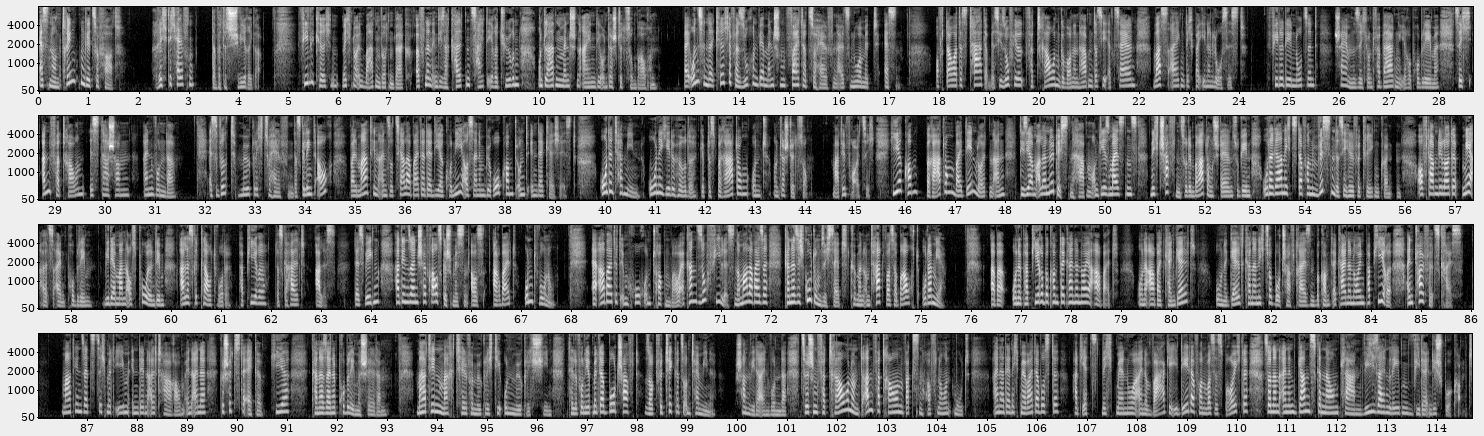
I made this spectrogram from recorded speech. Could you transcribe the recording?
Essen und Trinken geht sofort. Richtig helfen, da wird es schwieriger. Viele Kirchen, nicht nur in Baden-Württemberg, öffnen in dieser kalten Zeit ihre Türen und laden Menschen ein, die Unterstützung brauchen. Bei uns in der Kirche versuchen wir Menschen weiterzuhelfen als nur mit Essen. Oft dauert es Tage, bis sie so viel Vertrauen gewonnen haben, dass sie erzählen, was eigentlich bei ihnen los ist. Viele, die in Not sind, schämen sich und verbergen ihre Probleme. Sich anvertrauen ist da schon ein Wunder. Es wird möglich zu helfen. Das gelingt auch, weil Martin ein Sozialarbeiter der Diakonie aus seinem Büro kommt und in der Kirche ist. Ohne Termin, ohne jede Hürde gibt es Beratung und Unterstützung. Martin freut sich. Hier kommt Beratung bei den Leuten an, die sie am allernötigsten haben und die es meistens nicht schaffen, zu den Beratungsstellen zu gehen oder gar nichts davon wissen, dass sie Hilfe kriegen könnten. Oft haben die Leute mehr als ein Problem, wie der Mann aus Polen, dem alles geklaut wurde. Papiere, das Gehalt, alles. Deswegen hat ihn sein Chef rausgeschmissen aus Arbeit und Wohnung. Er arbeitet im Hoch- und Trockenbau. Er kann so vieles. Normalerweise kann er sich gut um sich selbst kümmern und hat, was er braucht oder mehr. Aber ohne Papiere bekommt er keine neue Arbeit. Ohne Arbeit kein Geld. Ohne Geld kann er nicht zur Botschaft reisen, bekommt er keine neuen Papiere. Ein Teufelskreis. Martin setzt sich mit ihm in den Altarraum, in eine geschützte Ecke. Hier kann er seine Probleme schildern. Martin macht Hilfe möglich, die unmöglich schien, telefoniert mit der Botschaft, sorgt für Tickets und Termine. Schon wieder ein Wunder. Zwischen Vertrauen und Anvertrauen wachsen Hoffnung und Mut. Einer, der nicht mehr weiter wusste, hat jetzt nicht mehr nur eine vage Idee davon, was es bräuchte, sondern einen ganz genauen Plan, wie sein Leben wieder in die Spur kommt.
